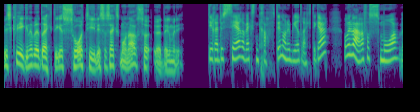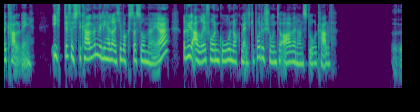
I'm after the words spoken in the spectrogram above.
Hvis kvigene blir drektige så tidlig som seks måneder, så ødelegger vi de. De reduserer veksten kraftig når de blir drektige, og vil være for små ved kalving. Etter første kalven vil de heller ikke vokse så mye, og de vil aldri få en god nok melkeproduksjon til å avvenne en stor kalv. Eh,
